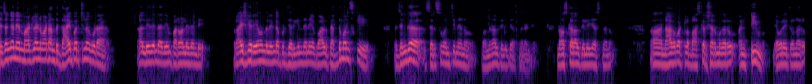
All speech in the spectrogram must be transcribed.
నిజంగా నేను మాట్లాడిన మాట అంత గాయపరిచినా కూడా లేదండి అదేం పర్వాలేదండి. రాజేష్ గారు ఏముందలేండి అప్పుడు జరిగిందని వాళ్ళ పెద్ద మనసుకి నిజంగా సరస్సు వంచి నేను వందనాలు తెలియజేస్తున్నానండి. నమస్కారాలు తెలియజేస్తున్నాను. నాగభట్ల భాస్కర్ శర్మ గారు అండ్ టీం ఎవరైతే ఉన్నారో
